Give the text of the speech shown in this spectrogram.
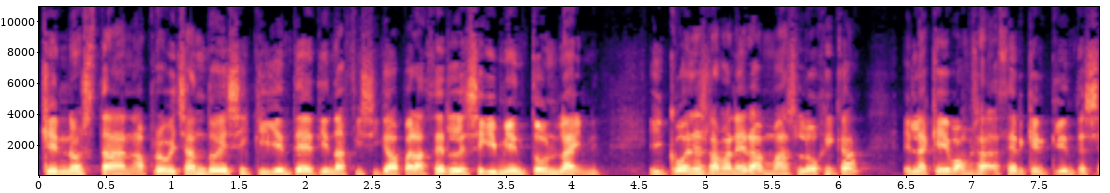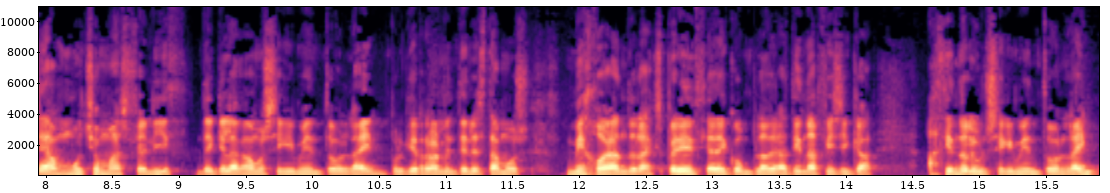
que no están aprovechando ese cliente de tienda física para hacerle seguimiento online. ¿Y cuál es la manera más lógica en la que vamos a hacer que el cliente sea mucho más feliz de que le hagamos seguimiento online? Porque realmente le estamos mejorando la experiencia de compra de la tienda física haciéndole un seguimiento online.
